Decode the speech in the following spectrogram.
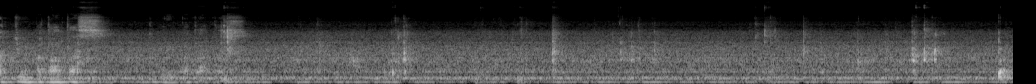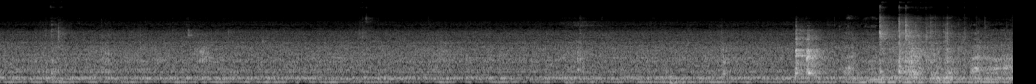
At yung patatas. Ito po yung patatas. Para, para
